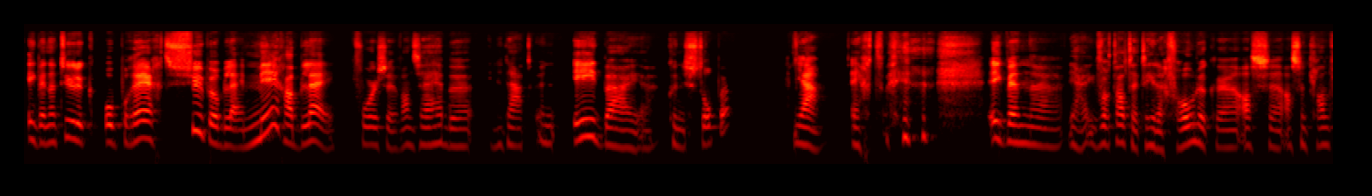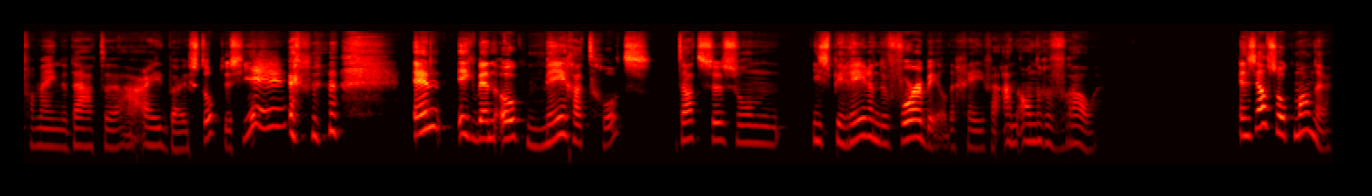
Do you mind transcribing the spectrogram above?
ik ben natuurlijk oprecht super blij, mega blij voor ze. Want ze hebben inderdaad een eetbuien kunnen stoppen. Ja, echt. ik ben, eh, ja, ik word altijd heel erg vrolijk eh, als, eh, als een klant van mij inderdaad eh, haar eetbuien stopt. Dus yeah! en ik ben ook mega trots dat ze zo'n inspirerende voorbeelden geven aan andere vrouwen. En zelfs ook mannen.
